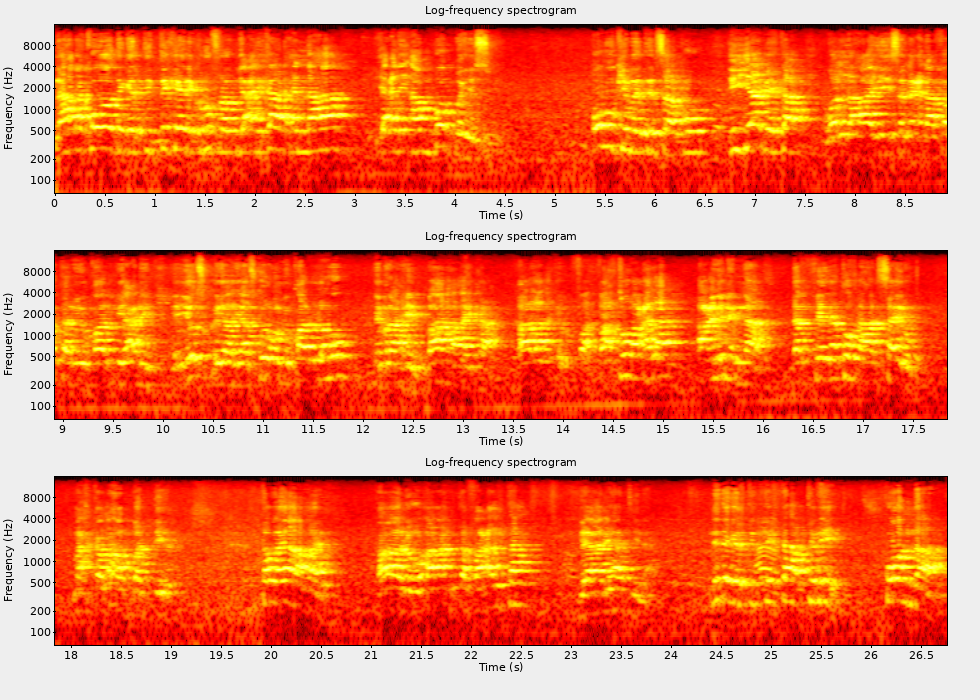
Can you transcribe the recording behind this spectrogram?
نهار كود قلت تذكر كروف رب يعني كان انها يعني أنبوب يسوي أو كما تنساكو إياه بيتا. ولا هاي سمعنا فتى يقال يعني يذكرهم يقال له إبراهيم باها هيكا قال فأتوها على أعين الناس. دفينته على سيره محكمة أبديها توا يا هاي. قالوا أنت فعلت بآلهتنا. ندقل تتكتها تني كنا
